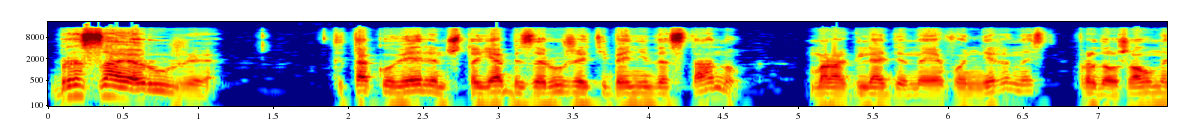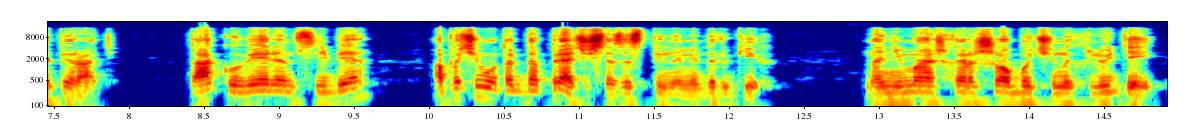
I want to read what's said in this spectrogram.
«Бросай оружие!» «Ты так уверен, что я без оружия тебя не достану?» Мрак, глядя на его нервность, продолжал напирать. «Так уверен в себе? А почему тогда прячешься за спинами других? Нанимаешь хорошо обученных людей,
